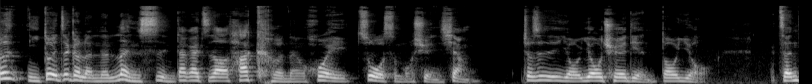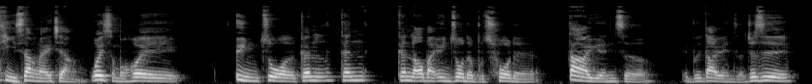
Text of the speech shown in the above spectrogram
就是你对这个人的认识，你大概知道他可能会做什么选项，就是有优缺点都有。整体上来讲，为什么会运作跟跟跟老板运作的不错的大原则，也不是大原则，就是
